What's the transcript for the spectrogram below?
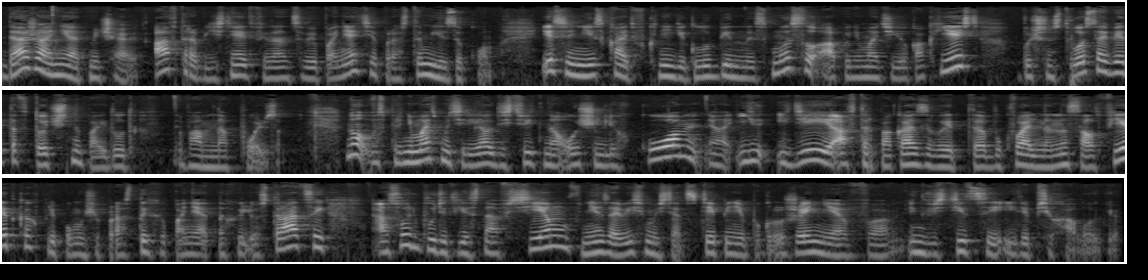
даже они отмечают, автор объясняет финансовые понятия простым языком. Если не искать в книге глубинный смысл, а понимать ее как есть, большинство советов точно пойдут вам на пользу. Но воспринимать материал действительно очень легко. И идеи автор показывает буквально на салфетках при помощи простых и понятных иллюстраций, а суть будет ясна всем вне зависимости от степени погружения в инвестиции или психологию.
